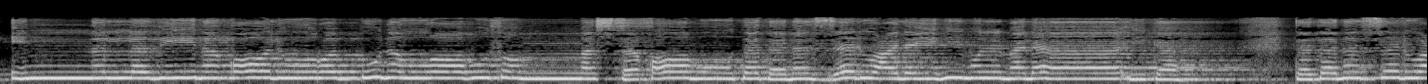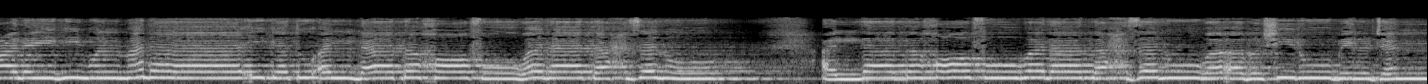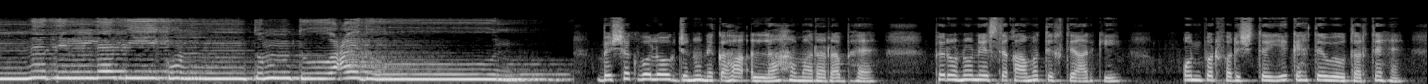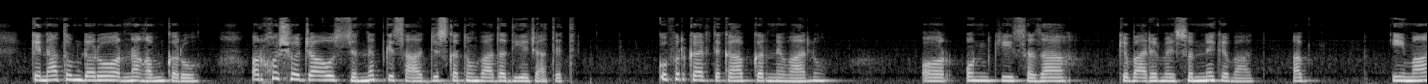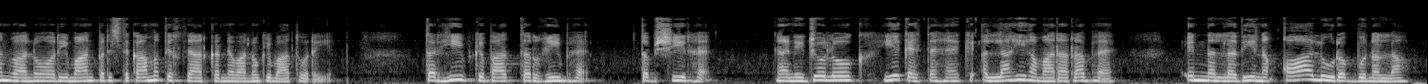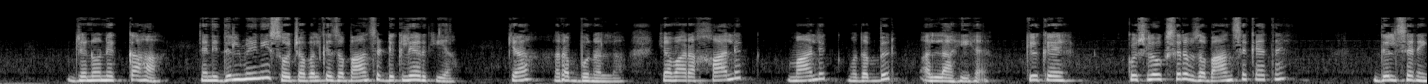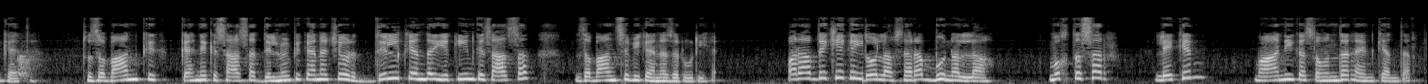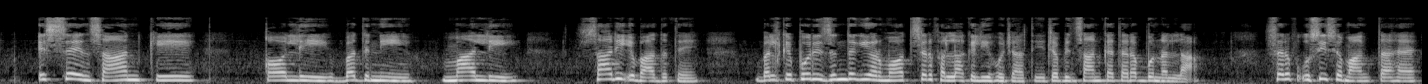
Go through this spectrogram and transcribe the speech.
ان الذين قالوا ربنا الله ثم استقاموا تتنزل عليهم الملائكة تتنزل عليهم الملائكة ألا تخافوا ولا تحزنوا ألا تخافوا ولا تحزنوا وأبشروا بالجنة التي كنتم توعدون۔ بے شک وہ لوگ جنہوں نے کہا، اللہ ہمارا رب ہے، پھر انہوں نے استقامت اختیار کی۔ ان پر فرشتے یہ کہتے ہوئے اترتے ہیں کہ نہ تم ڈرو اور نہ غم کرو، اور خوش ہو جاؤ اس جنت کے ساتھ جس کا تم وعدہ دیے جاتے تھے۔ کفر کا ارتکاب کرنے والوں اور ان کی سزا کے بارے میں سننے کے بعد اب ایمان والوں اور ایمان پر استقامت اختیار کرنے والوں کی بات ہو رہی ہے۔ ترہیب کے بعد ترغیب ہے، تبشیر ہے۔ یعنی جو لوگ یہ کہتے ہیں کہ اللہ ہی ہمارا رب ہے، ان الدین قالو رب اللہ۔ جنہوں نے کہا یعنی دل میں نہیں سوچا، بلکہ زبان سے ڈکلیئر کیا کیا؟ رب اللہ۔ کہ ہمارا خالق، مالک، مدبر اللہ ہی ہے۔ کیونکہ کچھ لوگ صرف زبان سے کہتے ہیں دل سے نہیں کہتے۔ تو زبان کے کہنے کے ساتھ ساتھ دل میں بھی کہنا چاہیے اور دل کے اندر یقین کے ساتھ ساتھ زبان سے بھی کہنا ضروری ہے۔ اور آپ دیکھیے کہ دو لفظ رب اللہ، مختصر، لیکن معنی کا سمندر ہے ان کے اندر۔ اس سے انسان کی قولی، بدنی، مالی ساری عبادتیں، بلکہ پوری زندگی اور موت صرف اللہ کے لیے ہو جاتی ہے۔ جب انسان کہتا ہے رب اللہ، صرف اسی سے مانگتا ہے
